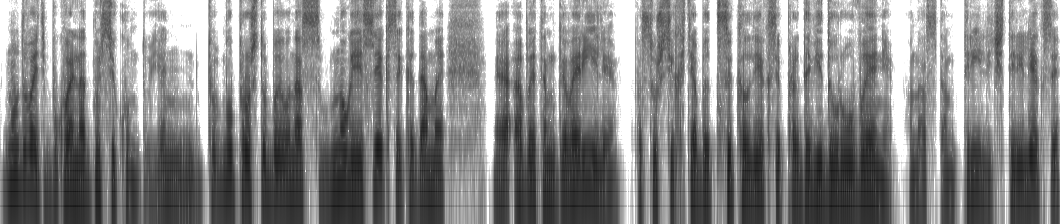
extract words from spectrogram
Ну, давайте буквально одну секунду. Я, ну, просто чтобы у нас много есть лекций, когда мы э, об этом говорили. Послушайте хотя бы цикл лекций про Давиду Рувени. У нас там три или четыре лекции.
